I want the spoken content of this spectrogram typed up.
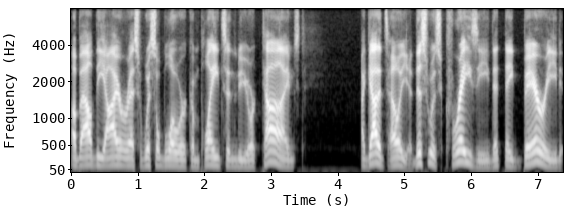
about the IRS whistleblower complaints in the New York Times. I got to tell you, this was crazy that they buried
